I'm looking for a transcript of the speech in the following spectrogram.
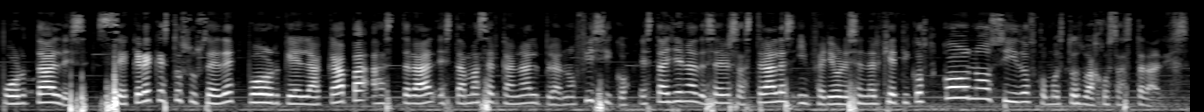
portales. Se cree que esto sucede porque la capa astral está más cercana al plano físico. Está llena de seres astrales inferiores energéticos conocidos como estos bajos astrales.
